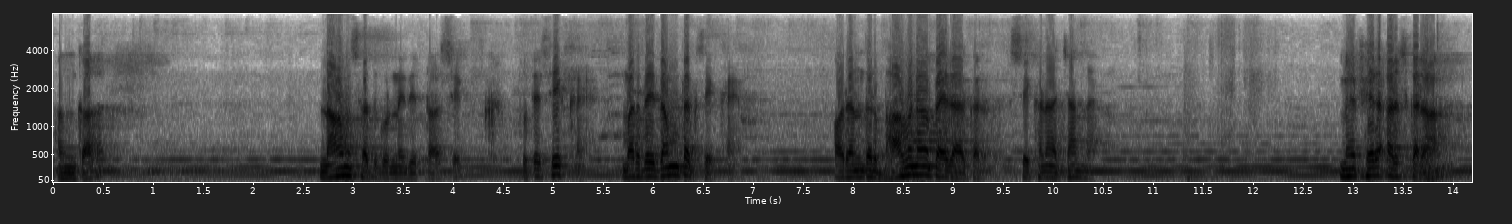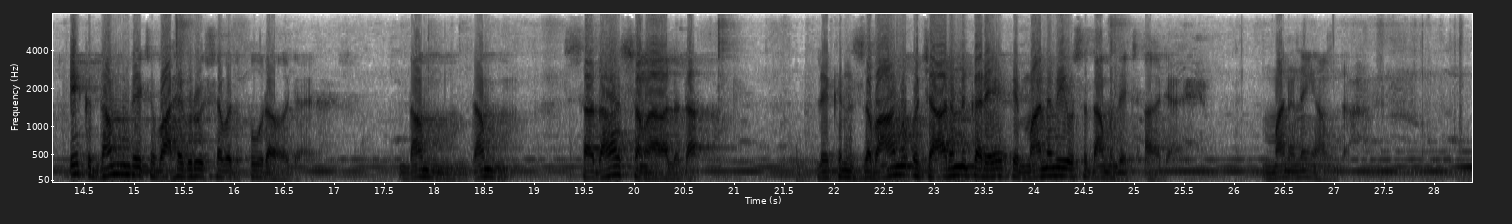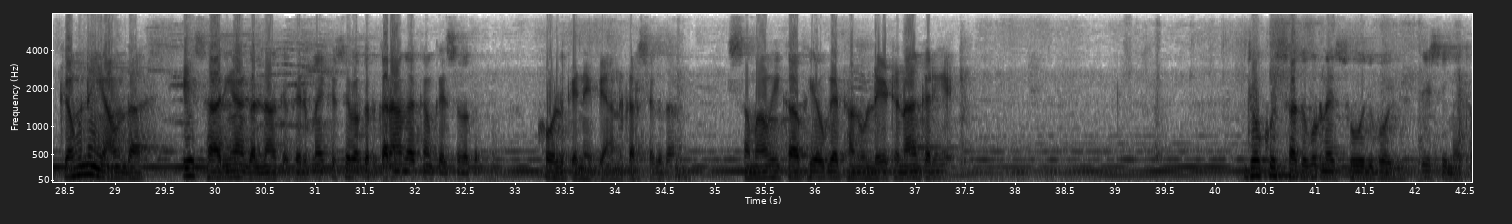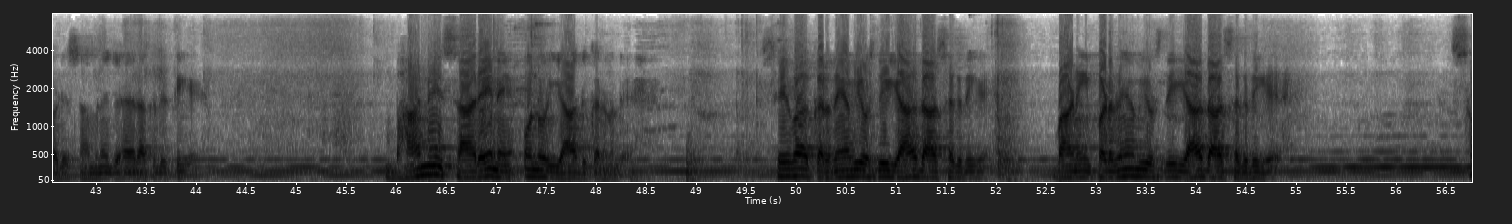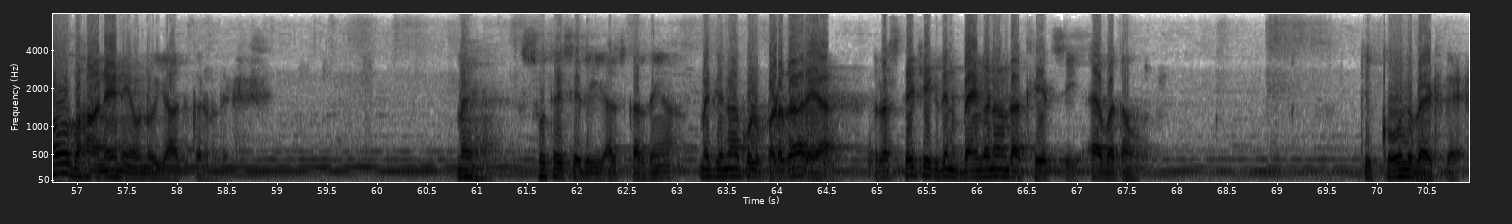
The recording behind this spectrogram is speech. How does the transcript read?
ਹੰਕਾਰ ਨਾਮ ਸਤਿਗੁਰ ਨੇ ਦਿੱਤਾ ਸਿੱਖ ਤੂੰ ਤੇ ਸਿੱਖ ਹੈ ਮਰਦੇ ਦਮ ਤੱਕ ਸਿੱਖ ਹੈ ਔਰ ਅੰਦਰ ਭਾਵਨਾ ਪੈਦਾ ਕਰ ਸਿੱਖਣਾ ਚਾਹੁੰਦਾ ਮੈਂ ਫਿਰ ਅਰਜ਼ ਕਰਾਂ ਇੱਕ ਦਮ ਵਿੱਚ ਵਾਹਿਗੁਰੂ ਸ਼ਬਦ ਪੂਰਾ ਹੋ ਜਾਏਗਾ ਦਮ ਦਮ ਸਦਾ ਸੰਭਾਲਦਾ ਲੇਕਿਨ ਜ਼ਬਾਨ ਉਚਾਰਨ ਕਰੇ ਕਿ ਮਨ ਵੀ ਉਸ ਦਮ ਦੇ ਵਿੱਚ ਆ ਜਾਏ। ਮਨ ਨਹੀਂ ਆਉਂਦਾ। ਕਿਉਂ ਨਹੀਂ ਆਉਂਦਾ? ਇਹ ਸਾਰੀਆਂ ਗੱਲਾਂ ਤੇ ਫਿਰ ਮੈਂ ਕਿਸੇ ਵਕਤ ਕਰਾਂਗਾ ਕਿਉਂਕਿ ਇਸ ਵਕਤ ਖੋਲ ਕੇ ਨਹੀਂ ਬਿਆਨ ਕਰ ਸਕਦਾ। ਸਮਾਂ ਵੀ ਕਾਫੀ ਹੋ ਗਿਆ, ਤੁਹਾਨੂੰ ਲੇਟ ਨਾ ਕਰੀਏ। ਜੋ ਕੁਝ ਸਤਿਗੁਰ ਨੇ ਸੂਝ-ਬੂਝ ਦਿੱਤੀ ਸੀ ਮੈਂ ਤੁਹਾਡੇ ਸਾਹਮਣੇ ਜੋ ਹੈ ਰੱਖ ਦਿੱਤੀ ਹੈ। ਬਹਾਨੇ ਸਾਰੇ ਨੇ ਉਹਨੂੰ ਯਾਦ ਕਰਨ ਦੇ। ਸੇਵਾ ਕਰਦਿਆਂ ਵੀ ਉਸ ਦੀ ਯਾਦ ਆ ਸਕਦੀ ਹੈ। ਬਾਣੀ ਪੜ੍ਹਦਿਆਂ ਵੀ ਉਸ ਦੀ ਯਾਦ ਆ ਸਕਦੀ ਹੈ। ਸੌ ਬਹਾਨੇ ਨੇ ਉਹਨੂੰ ਯਾਦ ਕਰਨ ਦੇ। ਮੈਂ ਸੁਤੇ ਸੇ ਦੀ ਅਰਜ਼ ਕਰਦਿਆਂ ਮੈਂ ਜਿਨ੍ਹਾਂ ਕੋਲ ਪੜਦਾ ਰਿਹਾ, ਰਸਤੇ 'ਚ ਇੱਕ ਦਿਨ ਬੈਂਗਣਾ ਦਾ ਖੇਤ ਸੀ, ਇਹ ਬਤਾਉਂ। ਕਿ ਕੋਲ ਬੈਠ ਗਏ।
